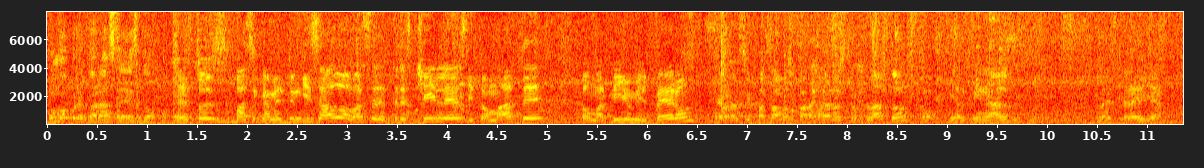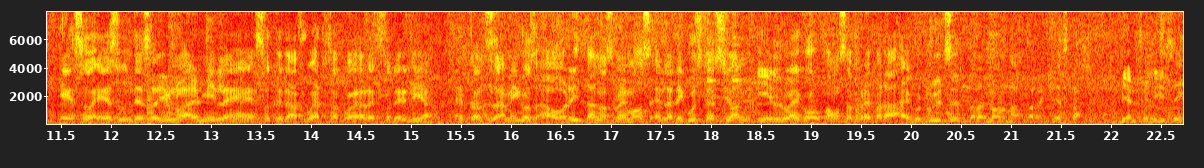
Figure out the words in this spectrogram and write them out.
¿Cómo preparaste esto? Esto es básicamente un guisado a base de tres chiles y tomate, tomatillo milpero. Y ahora sí pasamos para acá nuestro plato y al final la estrella. Eso es un desayuno al mil, ¿eh? Eso te da fuerza por el resto del día. Entonces, amigos, ahorita nos vemos en la degustación y luego vamos a preparar algo dulce para Norma, para que esté bien feliz, ¿eh?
